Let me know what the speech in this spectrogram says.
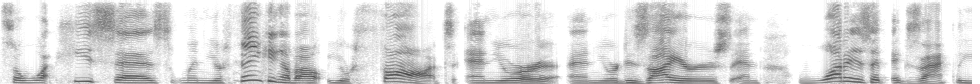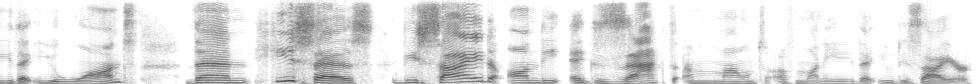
So what he says when you're thinking about your thought and your and your desires and what is it exactly that you want, then he says decide on the exact amount of money that you desire.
